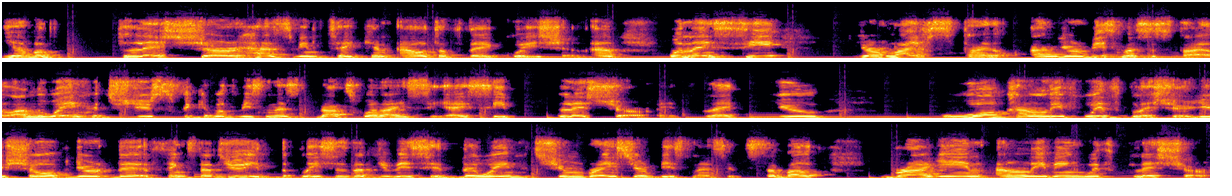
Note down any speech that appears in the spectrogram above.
yeah, but pleasure has been taken out of the equation. And when I see your lifestyle and your business style and the way in which you speak about business, that's what I see. I see pleasure. Like you walk and live with pleasure. You show up your the things that you eat, the places that you visit, the way in which you embrace your business. It's about bragging and living with pleasure.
